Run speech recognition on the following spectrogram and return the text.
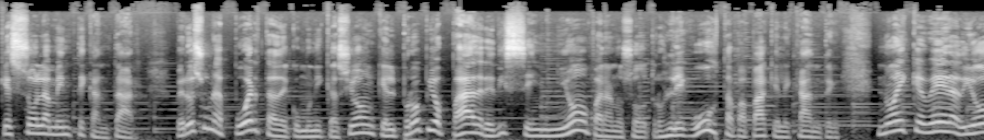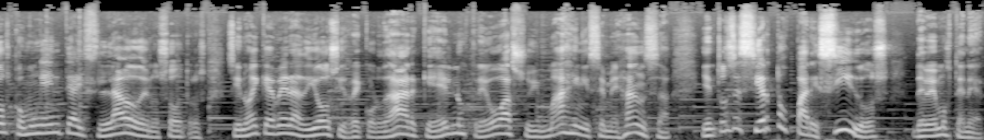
que es solamente cantar, pero es una puerta de comunicación que el propio Padre diseñó para nosotros. Le gusta, papá, que le canten. No hay que ver a Dios como un ente aislado de nosotros, sino hay que ver a Dios y recordar que Él nos creó a su imagen y semejanza. Y entonces ciertos parecidos debemos tener.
